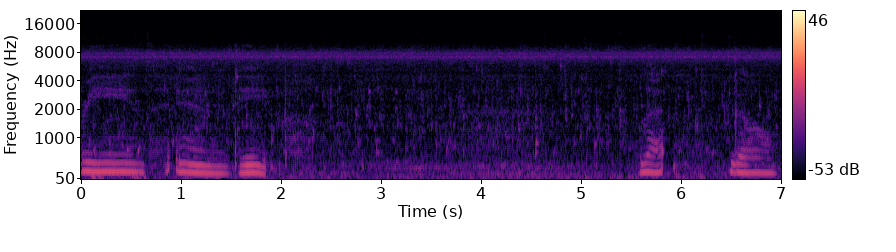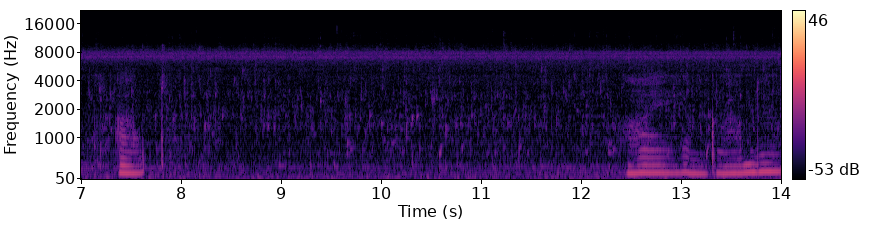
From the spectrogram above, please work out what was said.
Breathe in deep. Let go out. I am grounded.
